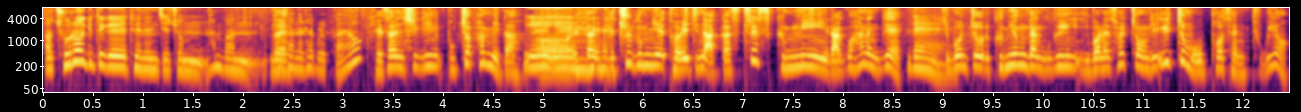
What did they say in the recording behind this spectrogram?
어, 줄어들게 되는지 좀 한번 네. 계산을 해볼까요? 계산식이 복잡합니다. 예, 어, 예. 일단 대출 금리에 더해지는 아까 스트레스 금리라고 하는 게 네. 기본적으로 금융당국이 이번에 설정 설정한 게 1.5%고요.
